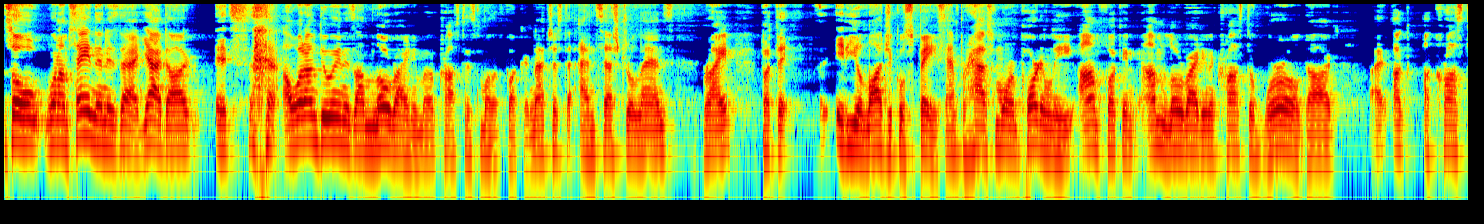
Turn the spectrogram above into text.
so what I'm saying then is that yeah, dog, it's what I'm doing is I'm low riding across this motherfucker, not just the ancestral lands, right, but the ideological space, and perhaps more importantly, I'm fucking I'm low riding across the world, dog across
